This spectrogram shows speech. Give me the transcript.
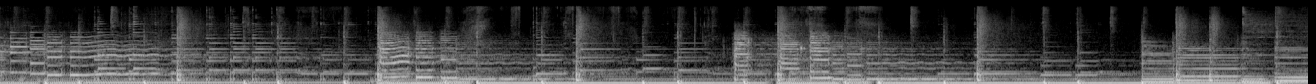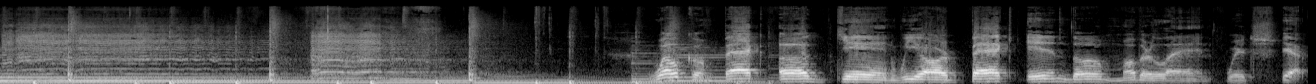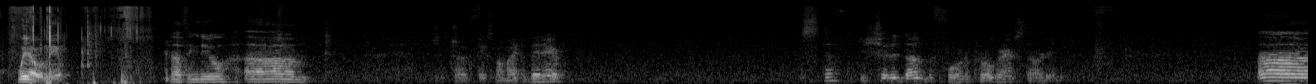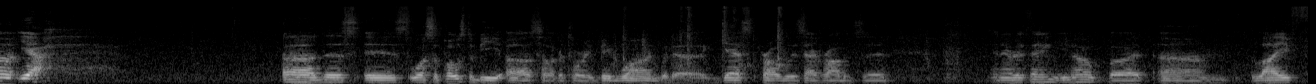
Welcome back again. We are back in the motherland, which, yeah, we don't new. Nothing new. Um, just trying to fix my mic a bit here. Stuff you should have done before the program started. Uh, yeah. Uh, this is was supposed to be a celebratory big one with a guest, probably Zach Robinson and everything, you know, but um, life,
